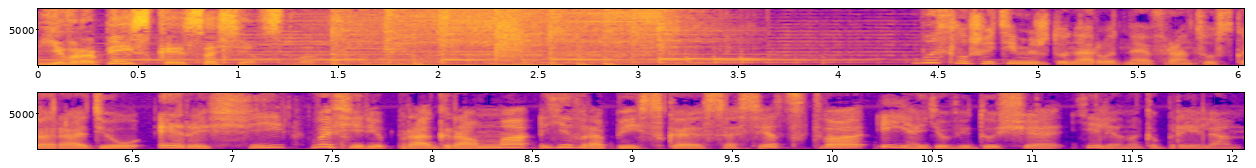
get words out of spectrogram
Европейское соседство. Вы слушаете Международное французское радио РФИ. В эфире программа «Европейское соседство» и я ее ведущая Елена Габриэлян.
